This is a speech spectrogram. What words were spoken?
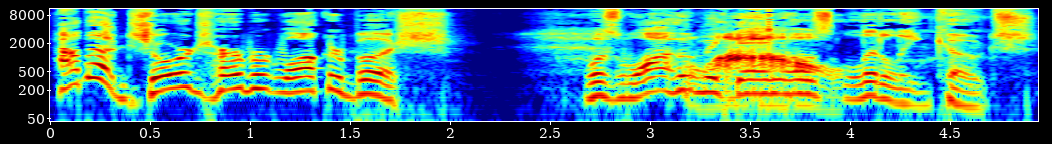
How about George Herbert Walker Bush? Was Wahoo Wow. McDaniel's Little League coach.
